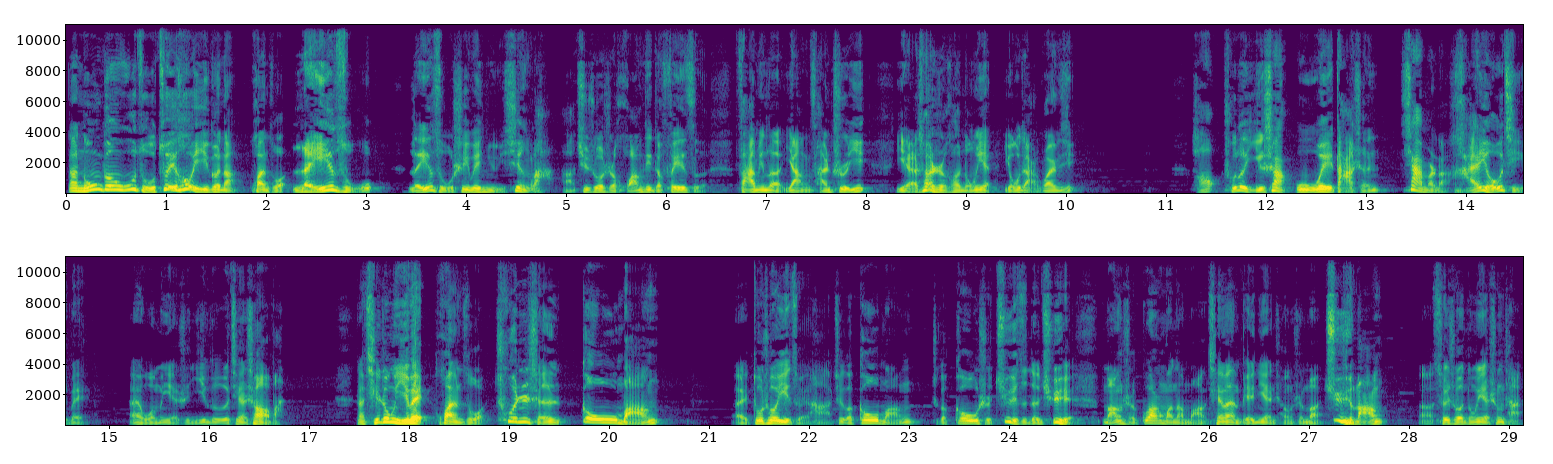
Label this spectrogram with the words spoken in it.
那农耕五祖最后一个呢，唤作嫘祖。嫘祖是一位女性了啊，据说是皇帝的妃子，发明了养蚕制衣，也算是和农业有点关系。好，除了以上五位大神，下面呢还有几位，哎，我们也是一个个介绍吧。那其中一位唤作春神勾芒。哎，多说一嘴哈，这个勾芒，这个勾是句子的句，芒是光芒的芒，千万别念成什么巨芒啊。虽说农业生产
